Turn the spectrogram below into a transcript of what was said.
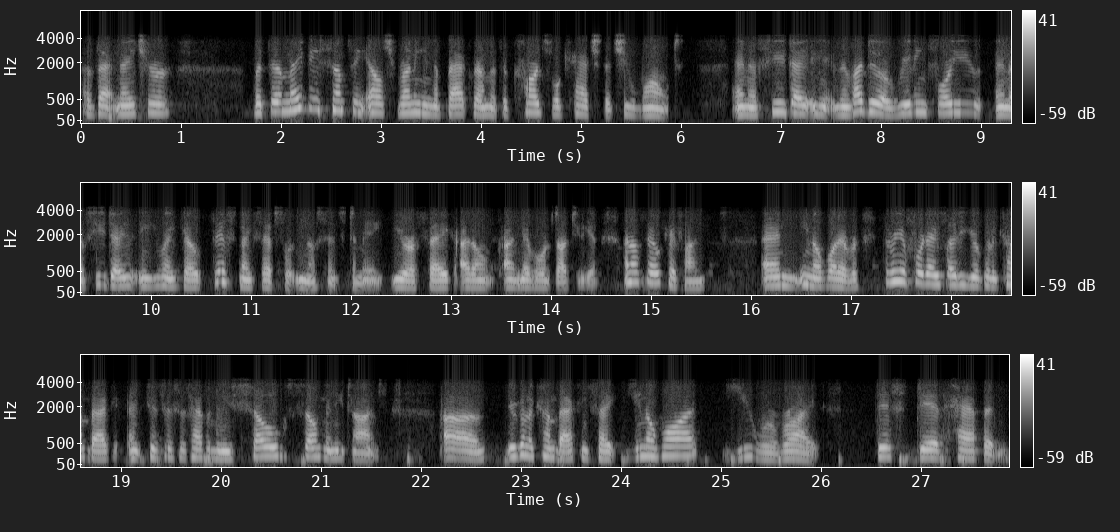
of that nature. But there may be something else running in the background that the cards will catch that you won't. And a few days, and if I do a reading for you, in a few days, you might go, "This makes absolutely no sense to me. You're a fake. I don't. I never want to talk to you again." And I'll say, "Okay, fine." and you know whatever. Three or four days later, you're going to come back, because this has happened to me so so many times, uh, you're going to come back and say, you know what, you were right. This did happen,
